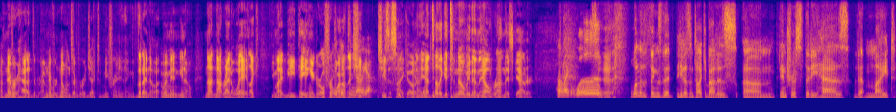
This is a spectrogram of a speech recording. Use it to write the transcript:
I've never had the, I've never, no one's ever rejected me for anything that I know. I mean, you know, not, not right away. Like you might be dating a girl for a To while and then she, she's a psycho. and yeah, until they get to know me, then they all run, they scatter. We're like, what? Uh, One of the things that he doesn't talk about is um, interests that he has that might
